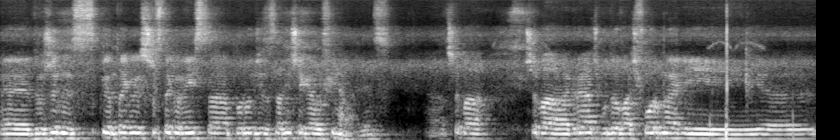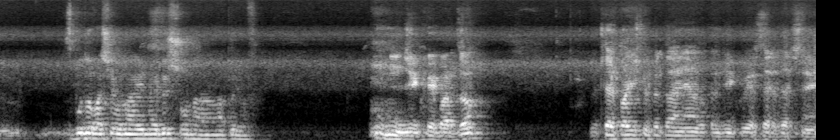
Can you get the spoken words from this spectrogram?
e, drużyny z piątego i z szóstego miejsca po rundzie zasadniczej grały w finale, więc e, trzeba, trzeba grać, budować formę i e, zbudować ją na najwyższą na, na playoff. Dziękuję bardzo. Wyczerpaliśmy pytania, zatem dziękuję serdecznie.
